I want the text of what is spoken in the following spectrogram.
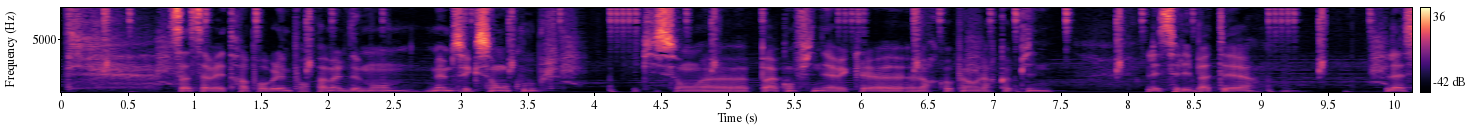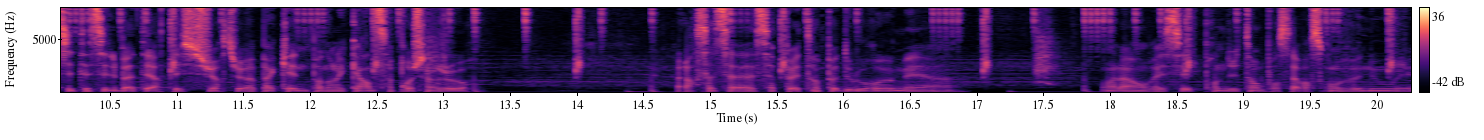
ça, ça va être un problème pour pas mal de monde, même ceux qui sont en couple et qui sont pas confinés avec euh, leurs copains ou leurs copines. Les célibataires. Là, si t'es célibataire, t'es sûr tu vas pas ken pendant les 45 prochains jours. Alors ça, ça, peut être un peu douloureux, mais, euh, voilà, on va essayer de prendre du temps pour savoir ce qu'on veut nous et,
